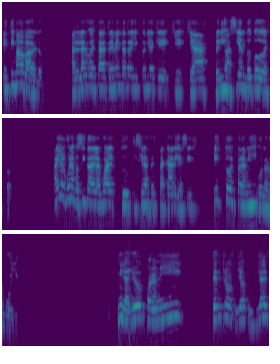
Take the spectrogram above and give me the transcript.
estimado Pablo, a lo largo de esta tremenda trayectoria que, que, que has venido haciendo todo esto, ¿hay alguna cosita de la cual tú quisieras destacar y decir, esto es para mí un orgullo? Mira, yo para mí, dentro, ya, ya el,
